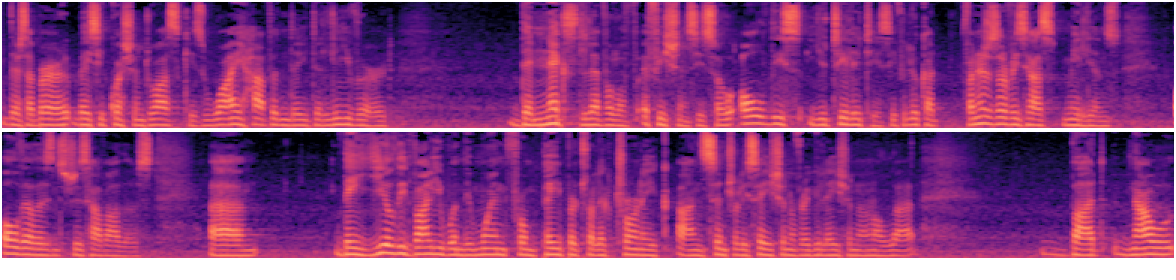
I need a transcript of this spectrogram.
there's a very basic question to ask: is why haven't they delivered the next level of efficiency? So all these utilities, if you look at financial services, has millions. All the other industries have others. Um, they yielded value when they went from paper to electronic and centralization of regulation and all that. But now,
